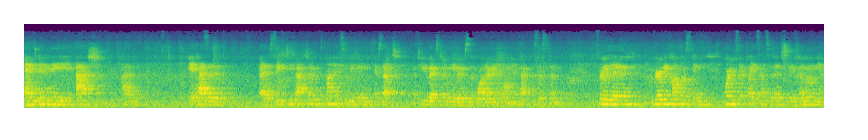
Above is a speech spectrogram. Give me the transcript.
And in the ash, um, it has a, a safety factor on it, so we can accept a a few extra liters of water and it won't impact the system. For the vermicomposting, worms are quite sensitive to ammonia,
